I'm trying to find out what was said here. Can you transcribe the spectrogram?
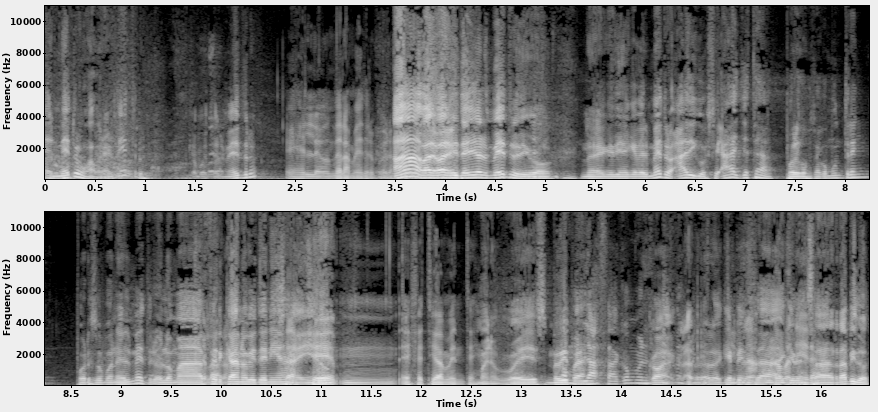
el metro, vamos a poner el metro. ¿Qué ha puesto el metro? Es el león de la metro. Pero Ah, vale, vale, tenía el metro, digo. No, es que tiene que ver el metro. Ah, digo, sí, ah, ya está. Porque como está como un tren, por eso pones el metro. Es lo más Claro. cercano que tenías O sea, ahí. que, ¿no? mm, efectivamente. Bueno, pues me voy ¿Cómo para. enlaza? ¿Cómo Claro, enlaza? claro, claro, hay que pensar, una hay que pensar rápido.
